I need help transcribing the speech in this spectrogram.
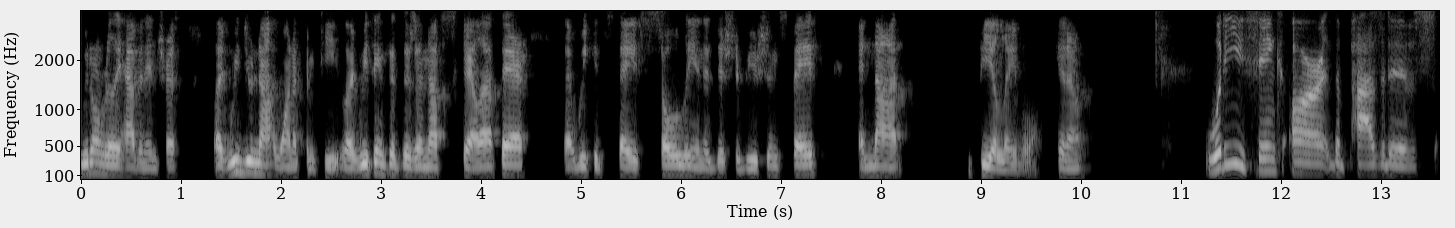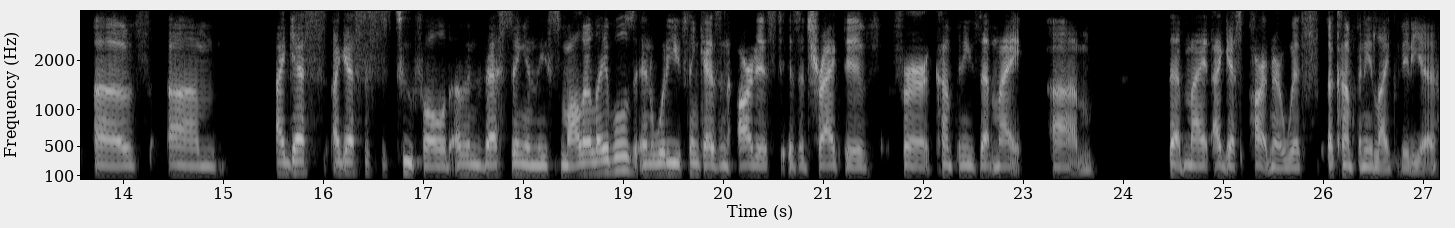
we don't really have an interest. Like, we do not want to compete. Like, we think that there's enough scale out there that we could stay solely in the distribution space and not be a label, you know? What do you think are the positives of, um, I guess, I guess this is twofold of investing in these smaller labels, and what do you think as an artist is attractive for companies that might um, that might, I guess, partner with a company like Vydia?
